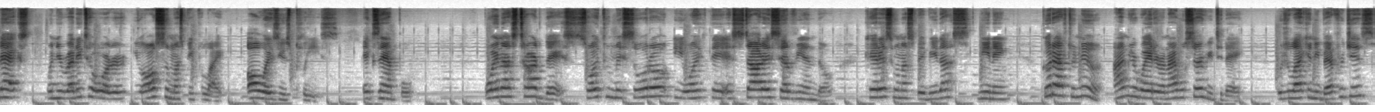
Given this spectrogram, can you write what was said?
Next, when you're ready to order, you also must be polite. Always use please. Example Buenas tardes, soy tu mesero y hoy te estaré sirviendo. ¿Quieres unas bebidas? Meaning, Good afternoon, I'm your waiter and I will serve you today. Would you like any beverages?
